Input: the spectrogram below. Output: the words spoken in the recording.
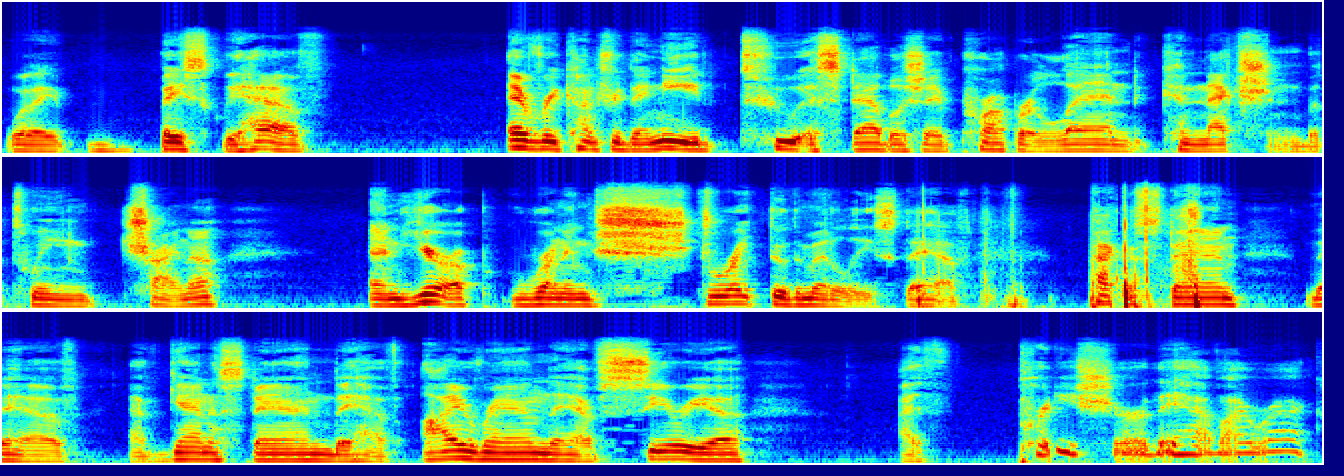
where they basically have every country they need to establish a proper land connection between China and Europe running straight through the Middle East. They have Pakistan, they have Afghanistan, they have Iran, they have Syria. I'm pretty sure they have Iraq.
